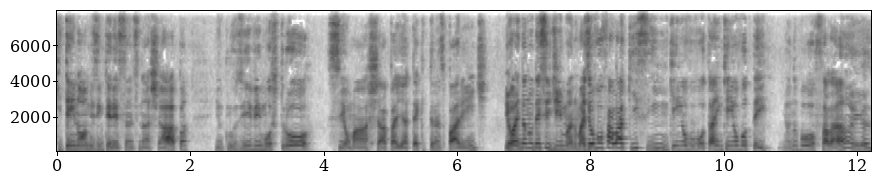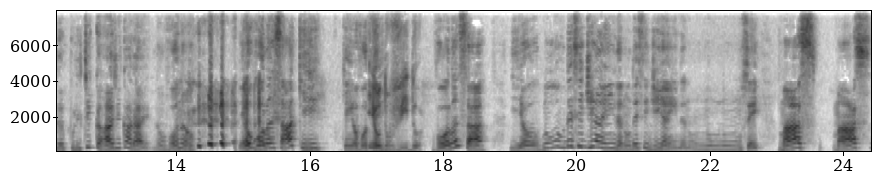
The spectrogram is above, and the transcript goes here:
que tem nomes interessantes na chapa. Inclusive, mostrou ser uma chapa aí até que transparente. Eu ainda não decidi, mano, mas eu vou falar aqui sim em quem eu vou votar e em quem eu votei. Eu não vou falar, ah, é politicagem, caralho. Não vou, não. eu vou lançar aqui quem eu votei. Eu duvido. Vou lançar. E eu não decidi ainda, não decidi ainda, não, não, não, não sei. Mas, mas,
